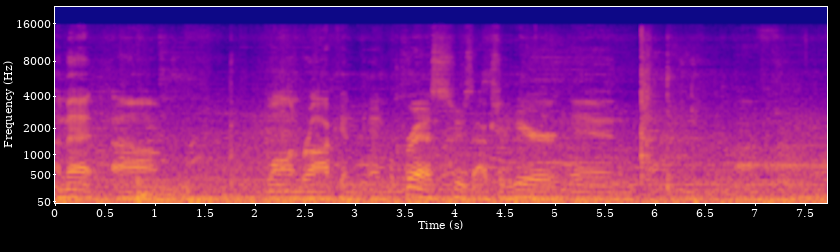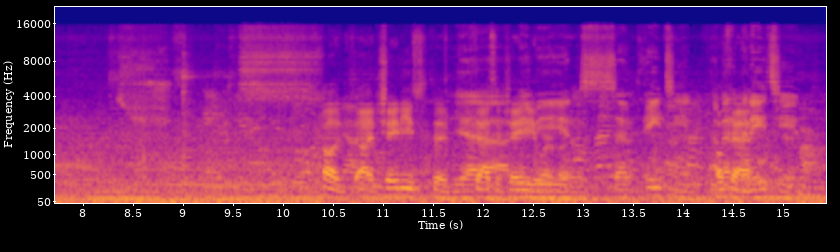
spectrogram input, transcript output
I met um, Wallenbrock and, and Chris, who's actually here in oh uh, JD's the yeah, guys that JD maybe work in seven, 18. I met him Okay. in 18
